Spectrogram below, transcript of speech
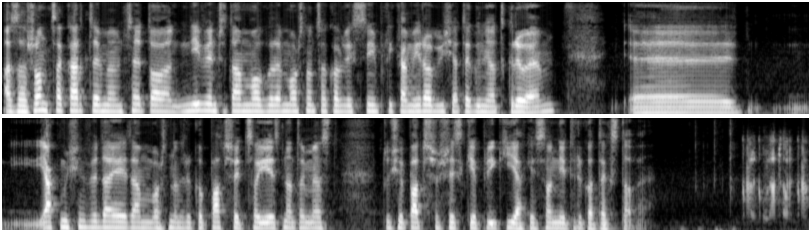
a zarządca karty MMC to nie wiem czy tam w ogóle można cokolwiek z tymi plikami robić, ja tego nie odkryłem. Yy, jak mi się wydaje, tam można tylko patrzeć co jest, natomiast tu się patrzy wszystkie pliki, jakie są, nie tylko tekstowe. Kalkulatorka.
